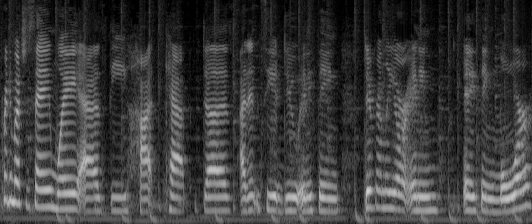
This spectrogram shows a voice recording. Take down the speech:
pretty much the same way as the hot cap does. I didn't see it do anything differently or any anything more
